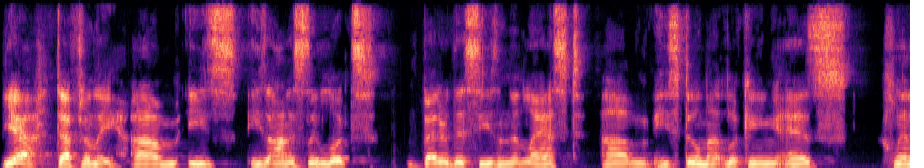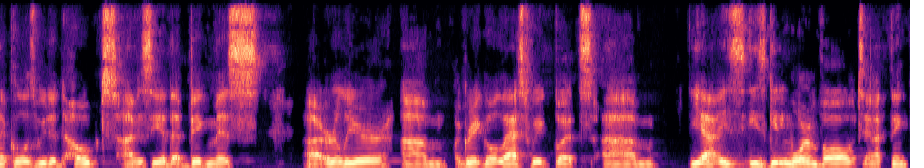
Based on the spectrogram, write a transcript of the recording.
Yeah, definitely. Um, he's he's honestly looked better this season than last. Um, he's still not looking as clinical as we had hoped. Obviously, he had that big miss uh, earlier, um, a great goal last week, but um, yeah, he's he's getting more involved, and I think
